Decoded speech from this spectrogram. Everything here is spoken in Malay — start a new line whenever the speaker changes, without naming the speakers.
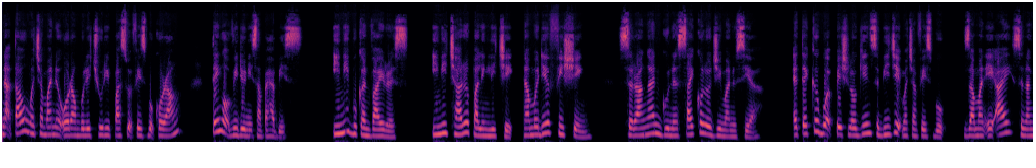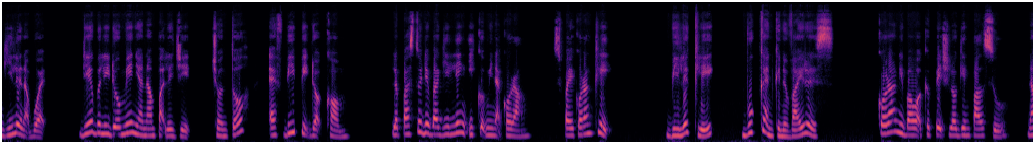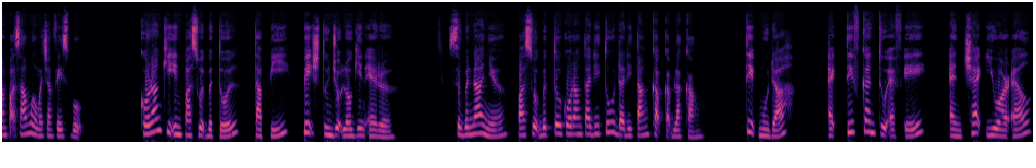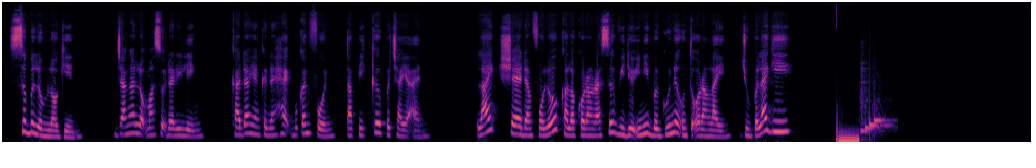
Nak tahu macam mana orang boleh curi password Facebook korang? Tengok video ni sampai habis. Ini bukan virus. Ini cara paling licik. Nama dia phishing. Serangan guna psikologi manusia. Attacker buat page login sebijik macam Facebook. Zaman AI senang gila nak buat. Dia beli domain yang nampak legit. Contoh, fbpic.com. Lepas tu dia bagi link ikut minat korang. Supaya korang klik. Bila klik, bukan kena virus. Korang dibawa ke page login palsu. Nampak sama macam Facebook. Korang key in password betul, tapi page tunjuk login error. Sebenarnya, password betul korang tadi tu dah ditangkap kat belakang. Tip mudah, aktifkan 2FA and check URL sebelum login. Jangan log masuk dari link. Kadang yang kena hack bukan phone, tapi kepercayaan. Like, share dan follow kalau korang rasa video ini berguna untuk orang lain. Jumpa lagi!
